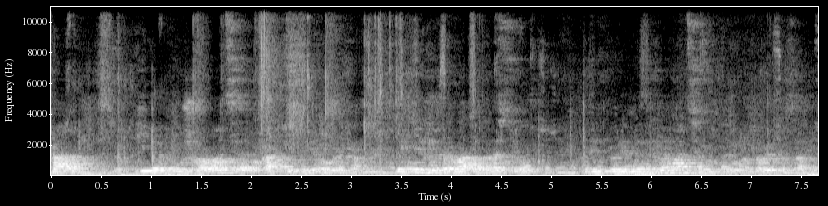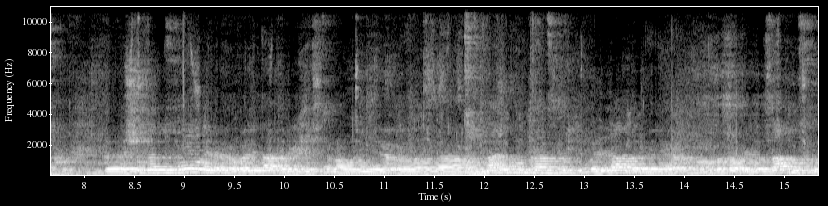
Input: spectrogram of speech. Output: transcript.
картки Ужгородця або картки Дніпровика. Як тільки приватно дасть відповідну інформацію, ми будемо готові до запуску. Е, Щоб ви розуміли, валідатори, які встановлені е, на комунальному транспорті, валідатори е, готові до запуску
